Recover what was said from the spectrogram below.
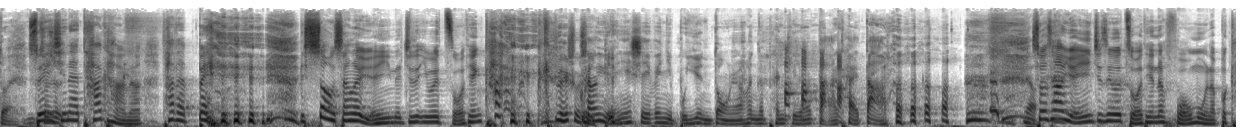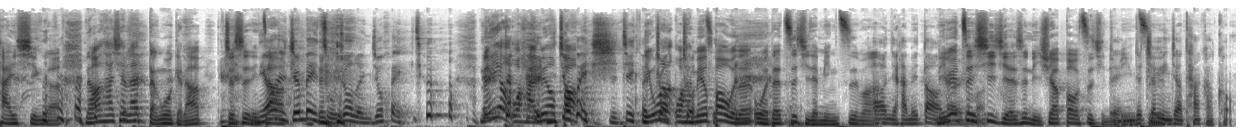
对，所以现在塔卡呢，他的背 受伤的原因呢，就是因为昨天看受伤原因是因为你不运动，然后你的喷嚏然后打的太大了。受伤原因就是因为昨天的佛母呢不开心了，然后他现在等我给他，就是你，你要是真被诅咒了，你就会就没有，我还没有报，使劲。你忘我还没有报我的我的自己的名字吗？哦，你还没到。因为最细节的是你需要报自己的名字，你的真名叫塔卡口，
